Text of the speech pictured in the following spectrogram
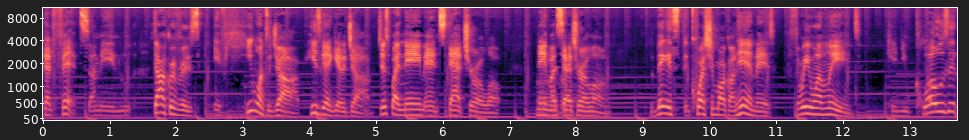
that fits. I mean, Doc Rivers, if he wants a job, he's gonna get a job just by name and stature alone. Name by Uh-huh. stature alone. The biggest question mark on him is three-one leads. Can you close it?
